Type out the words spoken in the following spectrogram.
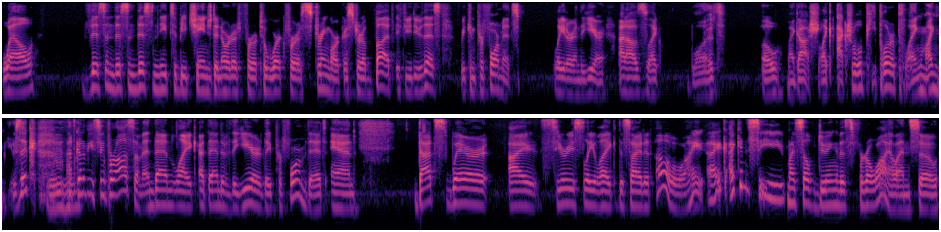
well, this and this and this need to be changed in order for to work for a string orchestra. But if you do this, we can perform it later in the year. And I was like, what? Oh my gosh, like actual people are playing my music? Mm-hmm. That's going to be super awesome. And then, like, at the end of the year, they performed it. And that's where I seriously like decided, oh, I, I I can see myself doing this for a while, and so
